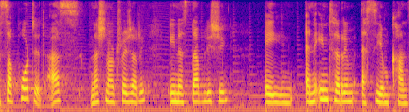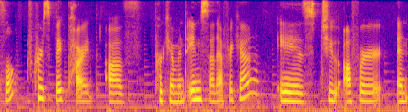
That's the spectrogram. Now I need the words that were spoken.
supported us, National Treasury, in establishing a, an interim SCM council. Of course, a big part of procurement in South Africa is to offer an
